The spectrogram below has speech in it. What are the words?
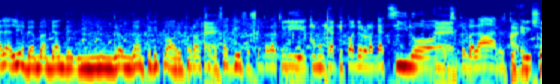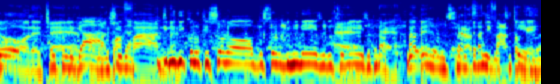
Eh, lì abbiamo, abbiamo un, gran- un gran territorio, però cioè, Eh. lo sai che io sono sempre andato lì, comunque anche quando ero ragazzino, Eh. andavo sempre a ballare, A certo, con gare, l'acqua fan. Tutti mi dicono che sono, che sono riminese, riccionese, però eh, vabbè, io sono però di sta di fatto che eh.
